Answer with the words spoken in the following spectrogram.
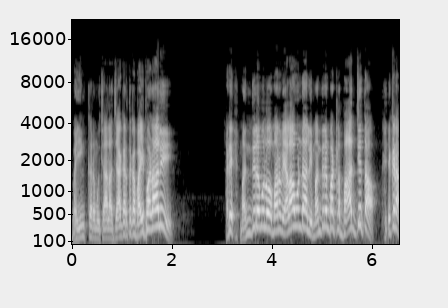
భయంకరము చాలా జాగ్రత్తగా భయపడాలి. అంటే మందిరములో మనం ఎలా ఉండాలి? మందిరం పట్ల బాధ్యత. ఇక్కడ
